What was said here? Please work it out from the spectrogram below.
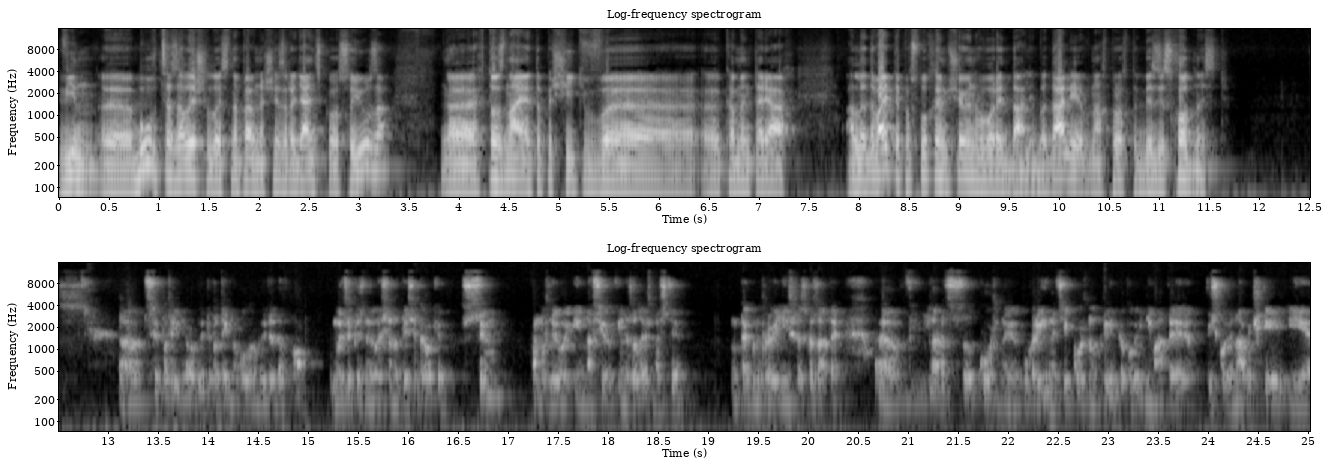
Він е, був, це залишилось, напевне, ще з Радянського Союзу. Е, хто знає, то пишіть в е, е, коментарях. Але давайте послухаємо, що він говорить далі. Бо далі в нас просто безісходність. Е, Це потрібно робити, потрібно було робити давно. Ми запізнилися на 10 років з цим, а можливо і на всі роки незалежності. Ну, так буде правильніше сказати. Е, Зараз кожен українець і кожна українка повинні мати військові навички і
